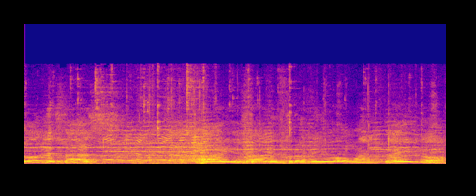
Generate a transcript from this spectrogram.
¿Dónde estás? Ahí está nuestro amigo Huancaíno.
